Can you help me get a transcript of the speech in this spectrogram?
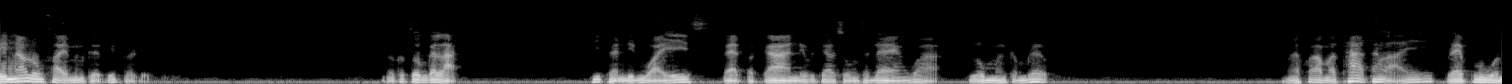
ดินน้ำลมไฟมันเกิดวิปริต แล้วก็ตรงกับหลัก ที่แผ่นดินไหวแปดประการที่พระเจ้าทรงแสดงว่าลมมันกำเริบหมายความมาธาตุทั้งหลาย แปรปรวน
